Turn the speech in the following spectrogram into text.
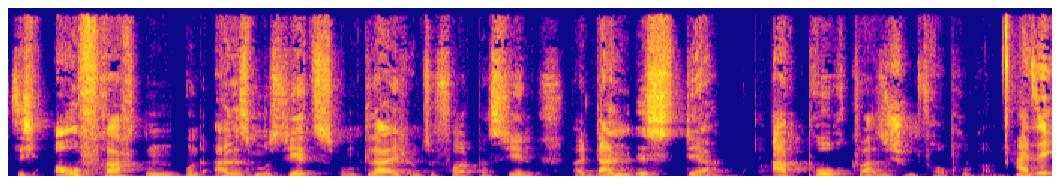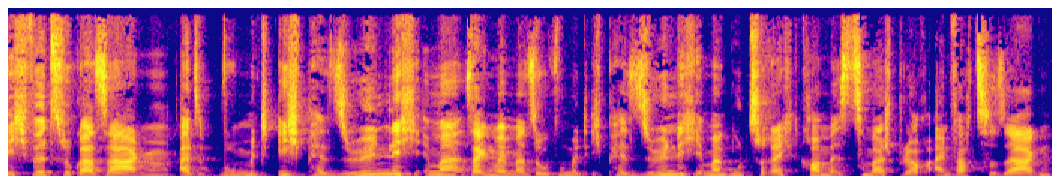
sich aufrachten und alles muss jetzt und gleich und sofort passieren, weil dann ist der Abbruch quasi schon vorprogrammiert. Also ich würde sogar sagen, also womit ich persönlich immer, sagen wir mal so, womit ich persönlich immer gut zurechtkomme, ist zum Beispiel auch einfach zu sagen,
